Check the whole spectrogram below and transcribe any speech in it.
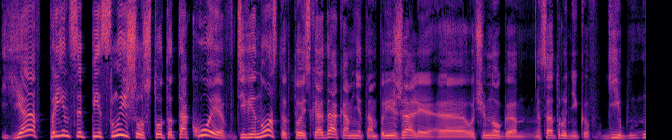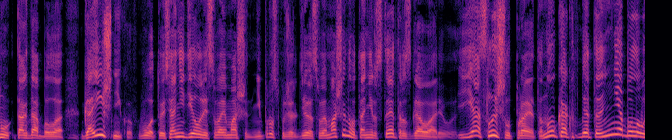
Я, в принципе, слышал что-то такое в 90-х, то есть когда ко мне там приезжали э, очень много сотрудников ГИБ, ну, тогда было гаишников, вот, то есть они делали свои машины, не просто приезжали, делали свои машины, вот они стоят, разговаривают. И я слышал про это, ну, как это не было у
